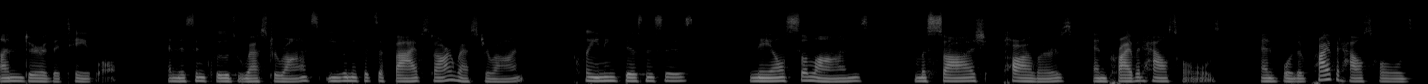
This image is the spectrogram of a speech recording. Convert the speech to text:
under the table and this includes restaurants, even if it's a five star restaurant, cleaning businesses, nail salons, massage parlors, and private households. And for the private households,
